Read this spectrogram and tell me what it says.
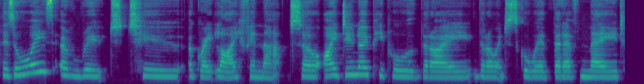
there's always a route to a great life in that. So I do know people that I that I went to school with that have made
